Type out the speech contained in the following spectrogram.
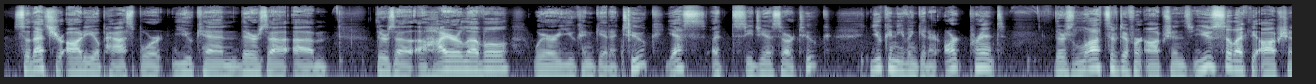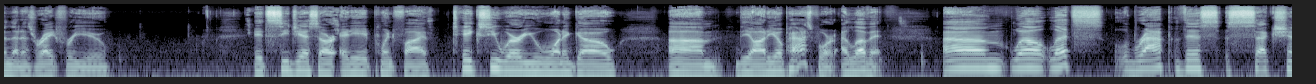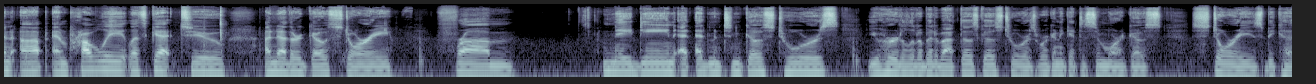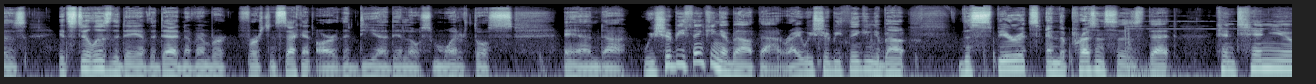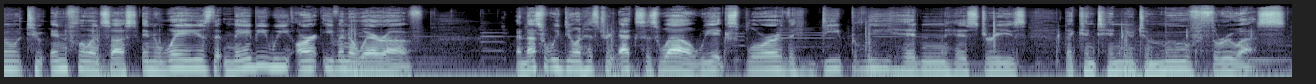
so that's your audio passport. You can there's a um, there's a, a higher level where you can get a toque, yes, a CJSR toque. You can even get an art print. There's lots of different options. You select the option that is right for you. It's CJSR 88.5. Takes you where you want to go. Um, the audio passport. I love it. Um, well, let's wrap this section up and probably let's get to another ghost story from Nadine at Edmonton Ghost Tours. You heard a little bit about those ghost tours. We're going to get to some more ghost stories because it still is the Day of the Dead. November 1st and 2nd are the Dia de los Muertos. And uh, we should be thinking about that, right? We should be thinking about the spirits and the presences that continue to influence us in ways that maybe we aren't even aware of. And that's what we do on History X as well. We explore the deeply hidden histories that continue to move through us.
